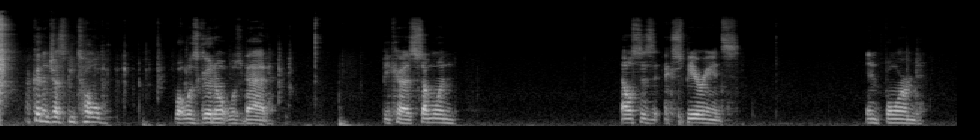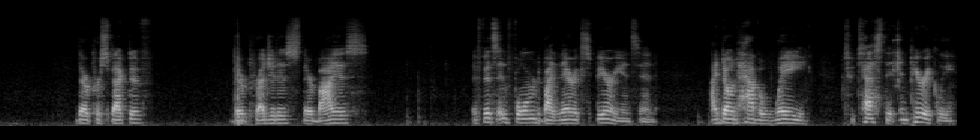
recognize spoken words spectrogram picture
I couldn't just be told what was good and what was bad because someone else's experience informed their perspective, their prejudice, their bias, if it's informed by their experience and I don't have a way to test it empirically,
